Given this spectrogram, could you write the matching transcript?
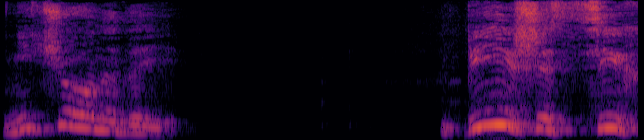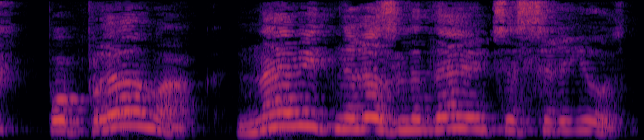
Нічого не дає. Більшість цих поправок навіть не розглядаються серйозно.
